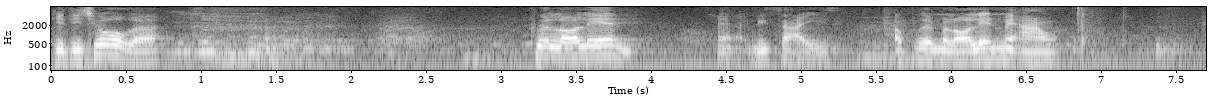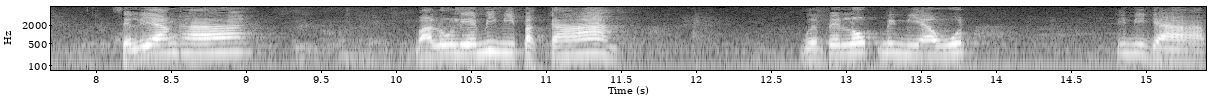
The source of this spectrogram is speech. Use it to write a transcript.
กิติโชคเหรอ เพื่อนล้อเล่นนิสัย เอาเพื่อนมาล้อเล่นไม่เอา เสร็จหรือยังคะมาโรงเรียนไม่มีปากกา เหมือนไปลบไม่มีอาวุธ ไม่มีดาบ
